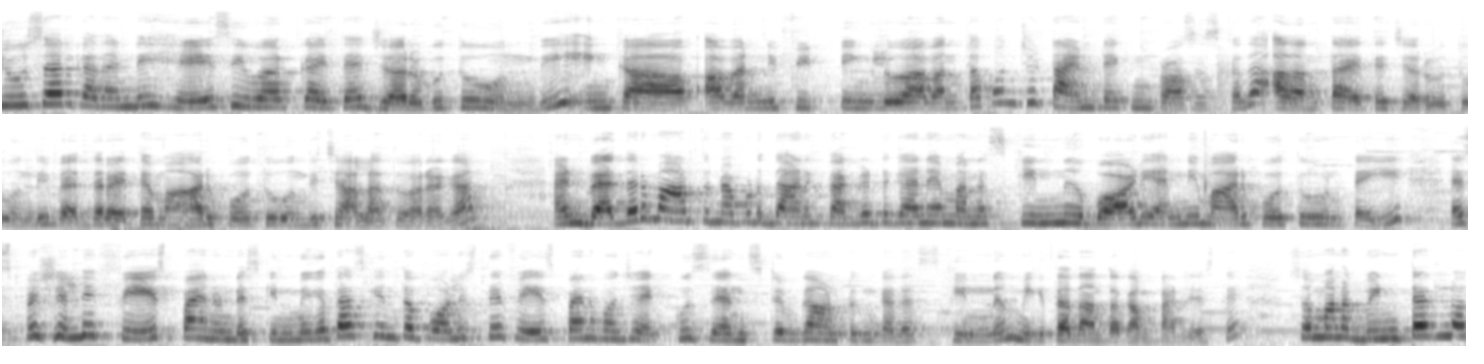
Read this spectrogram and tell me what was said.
చూశారు కదండి హేసీ వర్క్ అయితే జరుగుతూ ఉంది. ఇంకా అవన్నీ ఫిట్టింగ్లు అవంతా కొంచెం టైం టేకింగ్ ప్రాసెస్ కదా అదంతా అయితే జరుగుతూ ఉంది. వెదర్ అయితే మారిపోతూ ఉంది చాలా త్వరగా. అండ్ వెదర్ మారుతున్నప్పుడు దానికి తగ్గట్టుగానే మన స్కిన్ బాడీ అన్నీ మారిపోతూ ఉంటాయి. ఎస్పెషల్లీ ఫేస్ పైన ఉండే స్కిన్ మిగతా స్కిన్తో పోలిస్తే ఫేస్ పైన కొంచెం ఎక్కువ సెన్సిటివ్గా ఉంటుంది కదా స్కిన్ మిగతా దాంతో కంపేర్ చేస్తే. సో మన వింటర్లో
